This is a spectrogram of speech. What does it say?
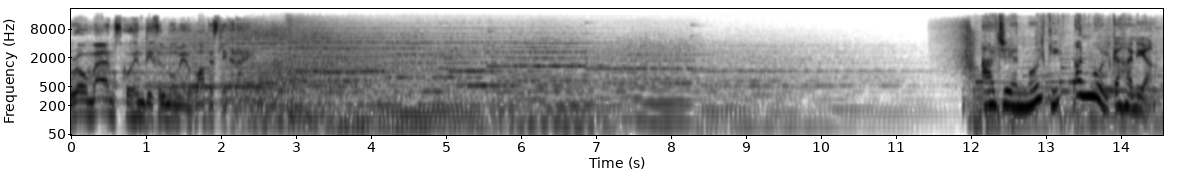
रोमांस को हिंदी फ़िल्मों में वापस लेकर आए। आरजे अनमोल की अनमोल कहानियाँ।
